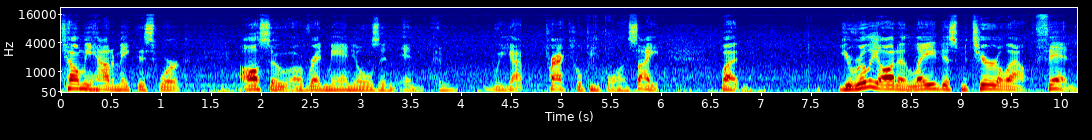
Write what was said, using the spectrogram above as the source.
tell me how to make this work. Also, I've read manuals and, and, and we got practical people on site. But you really ought to lay this material out thin,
